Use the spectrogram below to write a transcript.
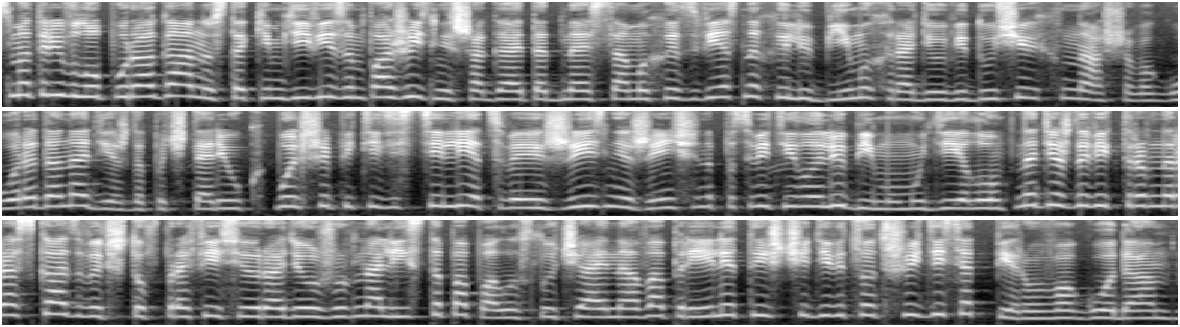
«Смотри в лоб урагану» с таким девизом по жизни шагает одна из самых известных и любимых радиоведущих нашего города Надежда Почтарюк. Больше 50 лет своей жизни женщина посвятила любимому делу. Надежда Викторовна рассказывает, что в профессию радиожурналиста попала случайно в апреле 1961 года.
